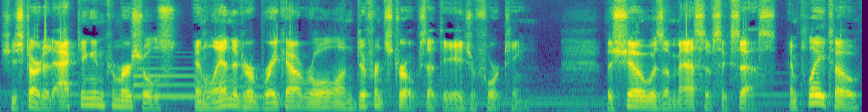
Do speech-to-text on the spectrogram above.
She started acting in commercials and landed her breakout role on Different Strokes at the age of 14. The show was a massive success, and Plato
